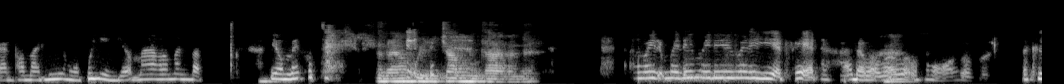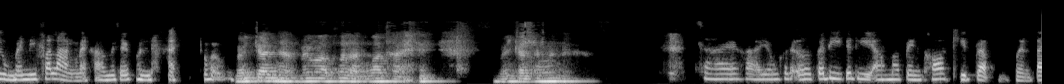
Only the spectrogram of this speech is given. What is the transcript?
กันพอมาที่นี่โหผู้หญิงเยอะมากแล้วมันแบบโยมไม่เข้าใจแสดงผู้หญิงชอบนินทากันนะไม่ไม่ได้ไม่ได้ไม่ได้เหยียดเพศนะคะ แต่แบบว่าโอ้โหแบบก็คือไม่นี่ฝรั่งนะคะ ไม่ใช่คนไทยเหมือนกันนะไม่ว่าฝรั่งว่าไทย เหมือนกันทั้งนั้นใช่ค่ะยมก็เออก็ดีก็ดีเอามาเป็นข้อคิดแบบเหมือนไตร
